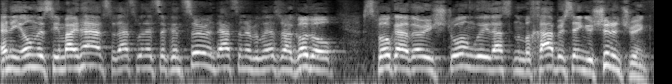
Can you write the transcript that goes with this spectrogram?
any illness he might have, so that's when it's a concern, that's when Rabbi Lezer Agodol spoke out very strongly, that's when the Mechaber saying you shouldn't drink.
